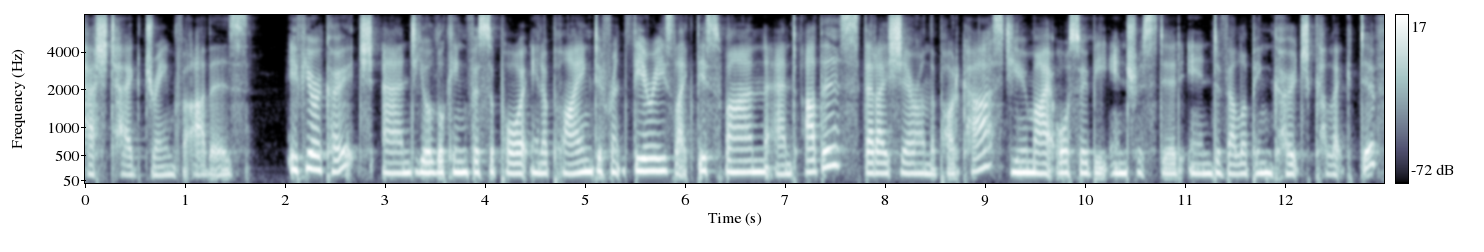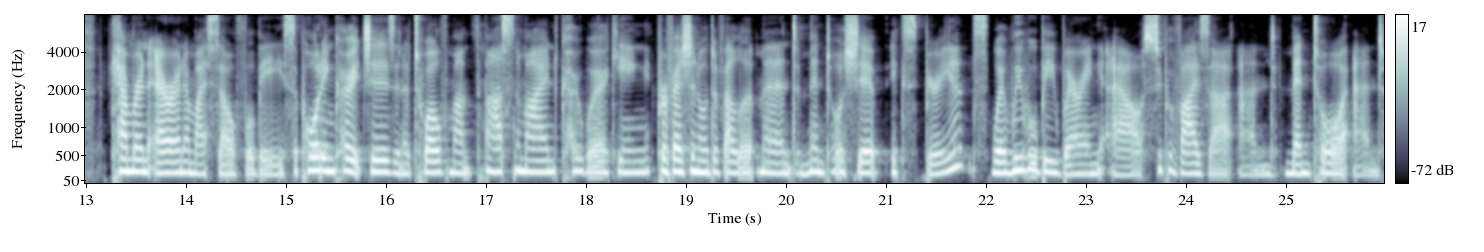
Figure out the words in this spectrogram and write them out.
hashtag dream for others. If you're a coach and you're looking for support in applying different theories like this one and others that I share on the podcast, you might also be interested in developing Coach Collective. Cameron, Aaron, and myself will be supporting coaches in a 12 month mastermind, co working, professional development, mentorship experience where we will be wearing our supervisor and mentor and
